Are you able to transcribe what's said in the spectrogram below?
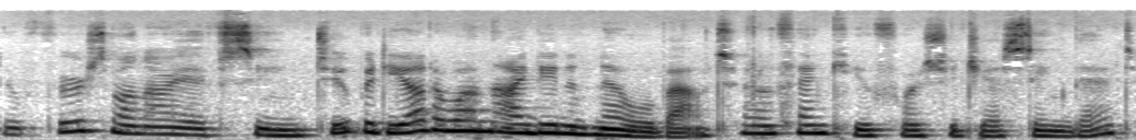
The first one I have seen too, but the other one I didn't know about. So thank you for suggesting that.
